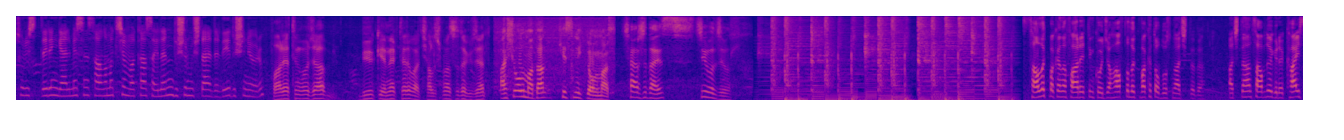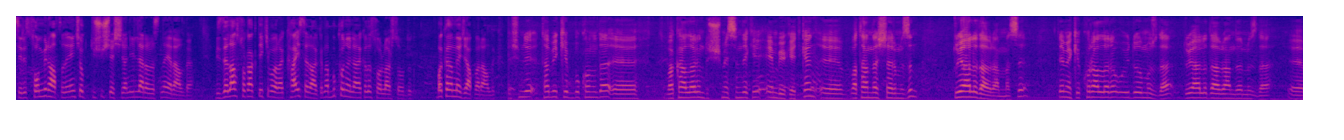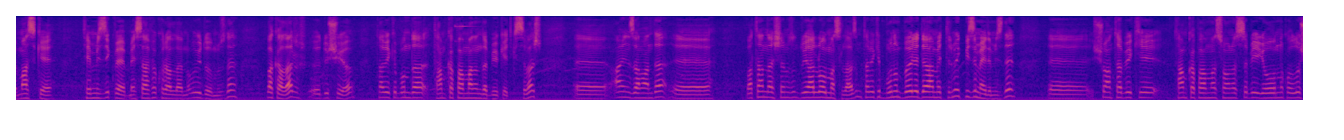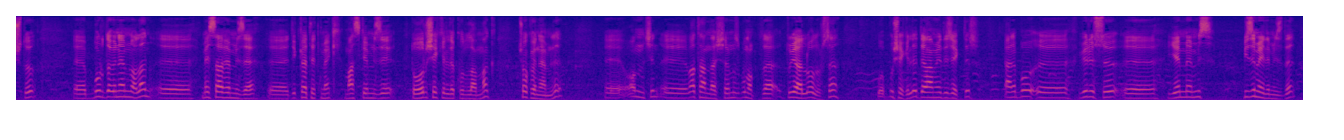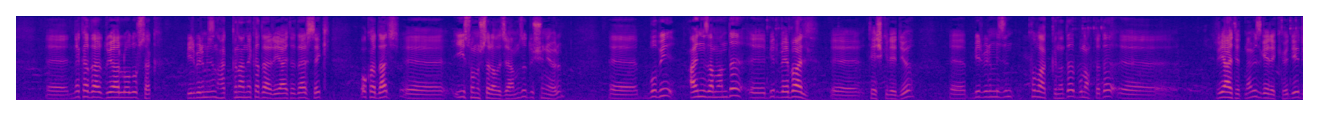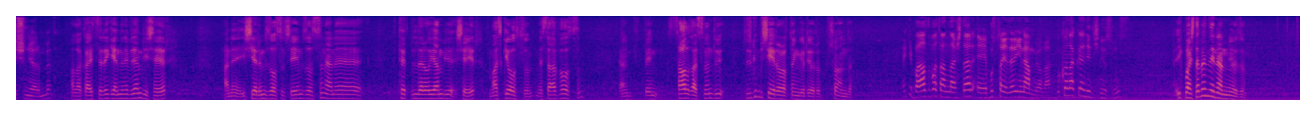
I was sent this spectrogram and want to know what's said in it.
Turistlerin gelmesini sağlamak için vaka sayılarını düşürmüşlerdir diye düşünüyorum. Fahrettin Hoca büyük emekleri var. Çalışması da güzel. Aşı olmadan kesinlikle olmaz. Çarşıdayız. Cıvıl cıvıl. Sağlık Bakanı Fahrettin Koca haftalık vaka tablosunu açıkladı. Açıklanan tabloya göre Kayseri son bir haftada en çok düşüş yaşayan iller arasında yer aldı. Biz de Laf Sokak'ta ekip olarak Kayseri hakkında bu konuyla alakalı sorular sorduk. Bakalım ne cevaplar aldık. Şimdi tabii ki bu konuda e, vakaların düşmesindeki en büyük etken e, vatandaşlarımızın duyarlı davranması. Demek ki kurallara uyduğumuzda, duyarlı davrandığımızda, e, maske, temizlik ve mesafe kurallarına uyduğumuzda vakalar e, düşüyor. Tabii ki bunda tam kapanmanın da büyük etkisi var. E, aynı zamanda e, vatandaşlarımızın duyarlı olması lazım. Tabii ki bunu böyle devam ettirmek bizim elimizde. Ee, şu an tabii ki tam kapanma sonrası bir yoğunluk oluştu. Ee, burada önemli olan e, mesafemize e, dikkat etmek, maskemizi doğru şekilde kullanmak çok önemli. Ee, onun için e, vatandaşlarımız bu noktada duyarlı olursa bu, bu şekilde devam edecektir. Yani bu virüsü yenmemiz bizim elimizde. Ne kadar duyarlı olursak, birbirimizin hakkına ne kadar riayet edersek o kadar iyi sonuçlar alacağımızı düşünüyorum. E, bu bir aynı zamanda e, bir vebal e, teşkil ediyor. E, birbirimizin kul hakkını da bu noktada e, riayet etmemiz gerekiyor diye düşünüyorum ben. Valla Kayseri kendini bilen bir şehir. Hani iş yerimiz olsun, şeyimiz olsun yani tedbirlere uyan bir şehir. Maske olsun, mesafe olsun. Yani ben sağlık açısından dü- düzgün bir şehir olaraktan görüyorum şu anda. Peki bazı vatandaşlar e, bu sayılara inanmıyorlar. Bu konu hakkında ne düşünüyorsunuz? İlk başta ben de inanmıyordum.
